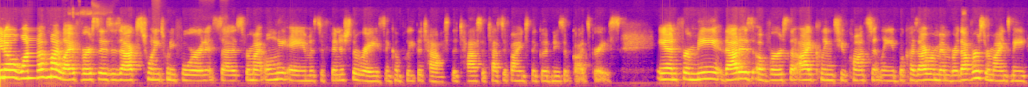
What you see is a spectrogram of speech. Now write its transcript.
You know, one of my life verses is Acts 20 24, and it says, For my only aim is to finish the race and complete the task, the task of testifying to the good news of God's grace. And for me, that is a verse that I cling to constantly because I remember that verse reminds me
